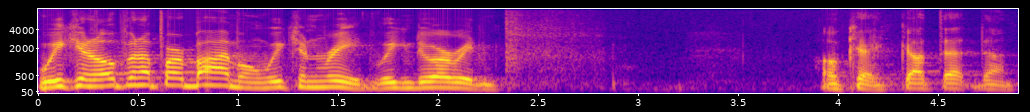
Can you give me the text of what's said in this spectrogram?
We can open up our Bible and we can read. We can do our reading. Okay, got that done.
